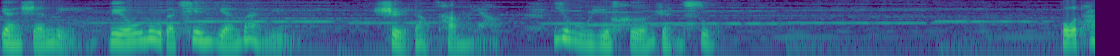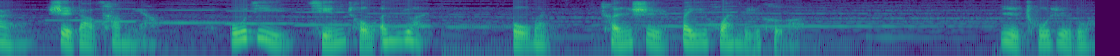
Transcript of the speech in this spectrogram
眼神里流露的千言万语，世道苍凉。又与何人诉？不叹世道苍凉，不记情仇恩怨，不问尘世悲欢离合。日出日落，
